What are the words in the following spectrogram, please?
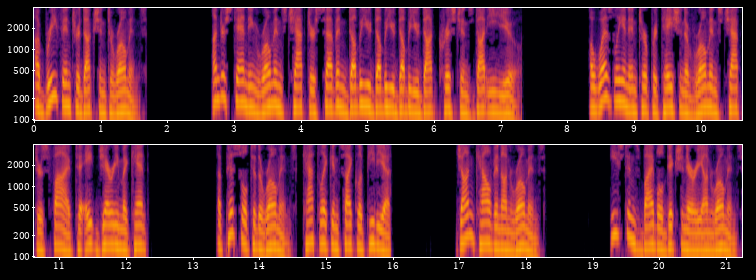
A brief introduction to Romans Understanding Romans chapter 7 www.christians.eu A Wesleyan interpretation of Romans chapters 5 to 8 Jerry McCant. Epistle to the Romans, Catholic Encyclopedia. John Calvin on Romans. Easton's Bible Dictionary on Romans,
